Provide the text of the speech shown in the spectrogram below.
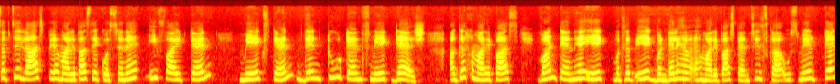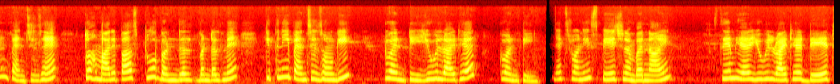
सबसे लास्ट पे हमारे पास एक क्वेश्चन है if I ten makes ten then two tens make dash अगर हमारे पास वन टेन है, एक मतलब एक बंडल है हमारे पास पेंसिल्स का, उसमें टेन पेंसिल्स हैं तो हमारे पास टू बंडल बंडल में कितनी पेंसिल्स होंगी? Twenty you will write here twenty next one is page number nine same here you will write here date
